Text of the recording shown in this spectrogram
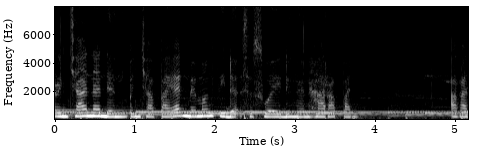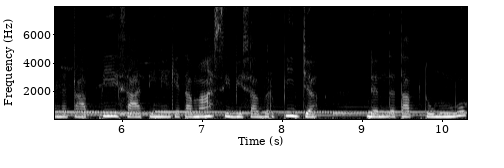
rencana dan pencapaian memang tidak sesuai dengan harapan. Akan tetapi, saat ini kita masih bisa berpijak dan tetap tumbuh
